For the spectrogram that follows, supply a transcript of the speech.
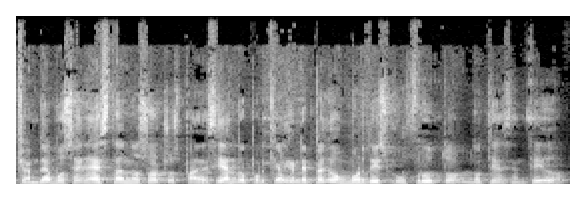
que andemos en estas nosotros padeciendo porque alguien le pega un mordisco un fruto, no tiene sentido.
